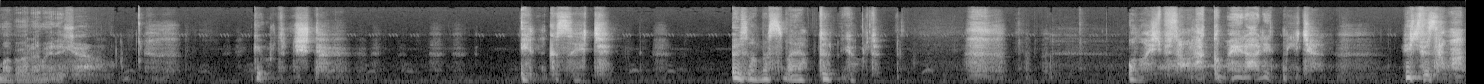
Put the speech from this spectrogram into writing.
Yapma böyle Melike. Gördün işte. Elin kızı için. Öz anasına yaptığını gördün. Ona hiçbir zaman hakkımı helal etmeyeceğim. Hiçbir zaman.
